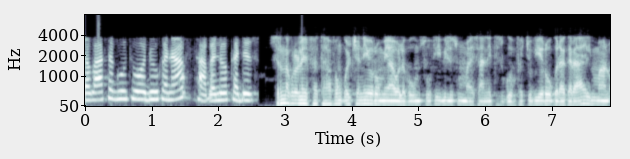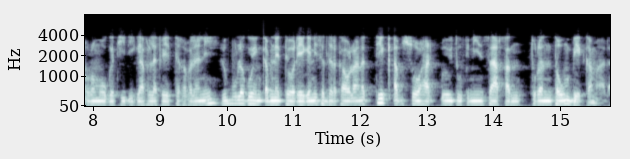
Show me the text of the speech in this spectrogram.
gabaasa guutuu oduu kanaaf saabaloo kadir Sirna koloneeffataa fonqolchanii Oromiyaa walaba'umsuu fi bilisummaa isaaniittis gonfachuuf yeroo garaagaraa ilmaan Oromoo gatii dhiigaaf lafee itti kafalanii lubbuu lagoo hin qabnetti wareeganii sadarkaa olaanaatti qabsoo hadhooytuu finiinsaa kan turan ta'uun beekamaadha.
